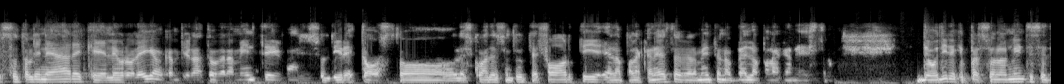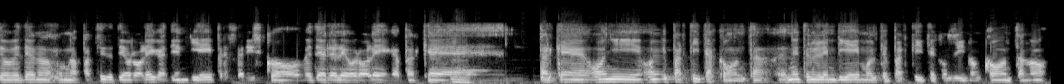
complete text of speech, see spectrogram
sottolineare che l'Eurolega è un campionato veramente, come si suol dire, tosto, le squadre sono tutte forti e la pallacanestro è veramente una bella pallacanestro. Devo dire che personalmente se devo vedere una, partita di Eurolega di NBA preferisco vedere l'Eurolega perché mm perché ogni, ogni, partita conta, mentre nell'NBA molte partite così non contano,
